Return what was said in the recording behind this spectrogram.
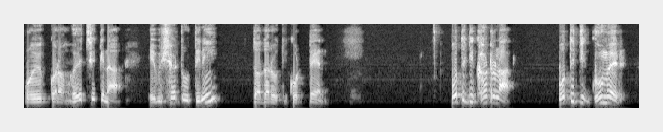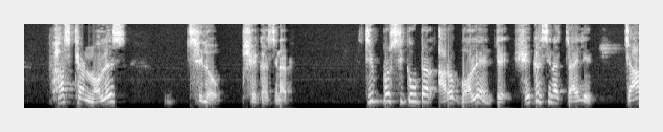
প্রয়োগ করা হয়েছে কিনা, এ বিষয়টিও তিনি তদারকি করতেন। প্রতিটি ঘটনার প্রতিটি গুমের ফার্স্ট হ্যান্ড নলেজ ছিল শেখ হাসিনার। চিফ প্রসিকিউটর আরও বলেন যে, শেখ হাসিনা চাইলে যা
